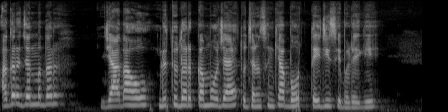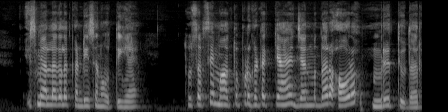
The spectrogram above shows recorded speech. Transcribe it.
अगर जन्म दर ज़्यादा हो, मृत्यु दर कम हो जाए तो जनसंख्या बहुत तेज़ी से बढ़ेगी। इसमें अलग अलग कंडीशन होती हैं। तो सबसे महत्वपूर्ण घटक क्या है? जन्म दर और मृत्यु दर।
